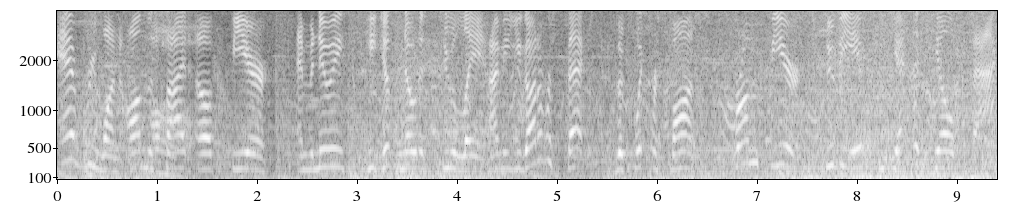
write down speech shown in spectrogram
everyone on the side of Fear. And Manui, he just noticed too late. I mean, you gotta respect the quick response from Fear to be able to get a kill back,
